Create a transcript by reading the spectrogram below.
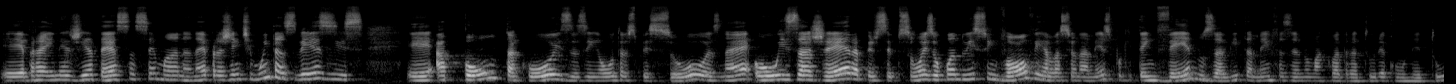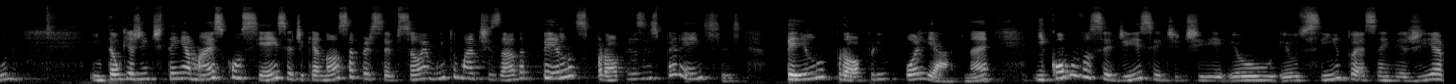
é, para a energia dessa semana, né? Para a gente muitas vezes é, aponta coisas em outras pessoas, né? Ou exagera percepções, ou quando isso envolve relacionamentos, porque tem Vênus ali também fazendo uma quadratura com o Netuno. Então, que a gente tenha mais consciência de que a nossa percepção é muito matizada pelas próprias experiências, pelo próprio olhar, né? E como você disse, Titi, eu, eu sinto essa energia,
